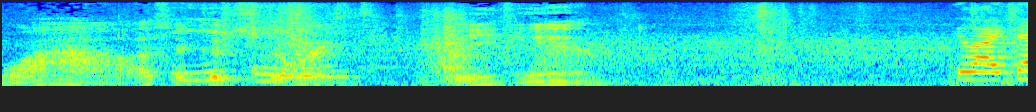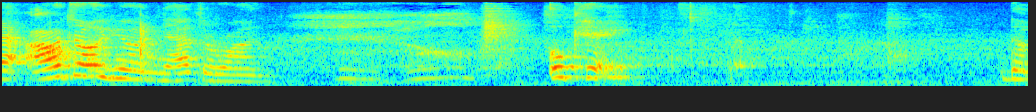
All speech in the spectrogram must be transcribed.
Wow, that's a The good story. end. The end. You like that? I'll tell you another one. Okay. The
